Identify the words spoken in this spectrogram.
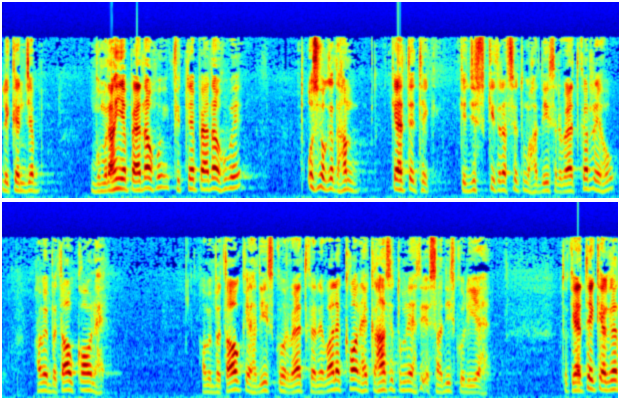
لیکن جب گمراہیاں پیدا ہوئی فتنے پیدا ہوئے، تو اس وقت ہم کہتے تھے کہ جس کی طرف سے تم حدیث روایت کر رہے ہو، ہمیں بتاؤ کون ہے؟ ہمیں بتاؤ کہ حدیث کو روایت کرنے والا کون ہے کہاں سے تم نے اس حدیث کو لیا ہے؟ تو کہتے کہ اگر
